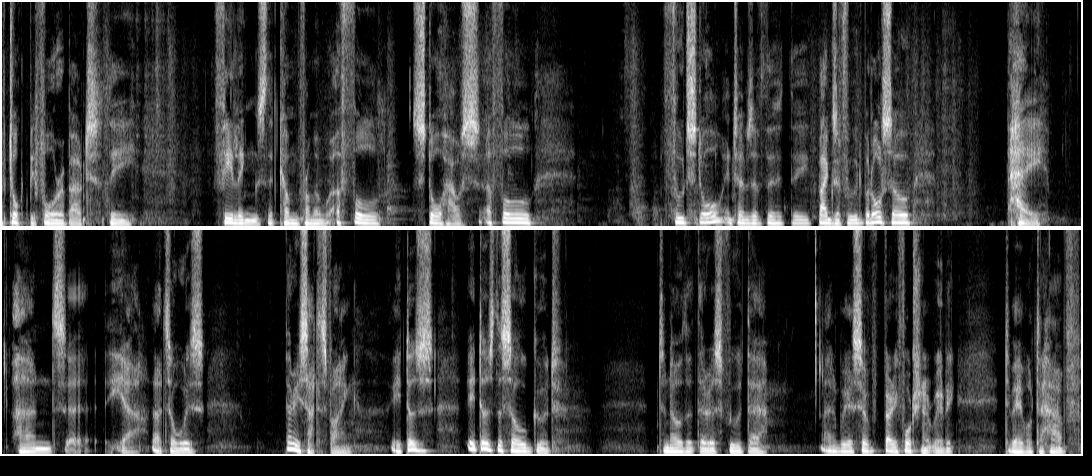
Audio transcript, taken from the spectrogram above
I've talked before about the feelings that come from a, a full storehouse, a full food store in terms of the, the bags of food, but also hay. And uh, yeah, that's always very satisfying. It does it does the soul good to know that there is food there, and we're so very fortunate, really, to be able to have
